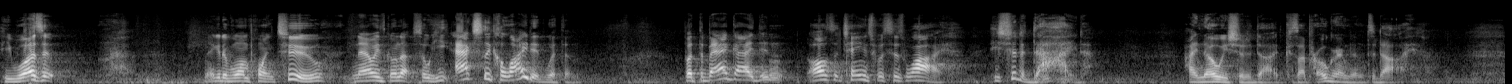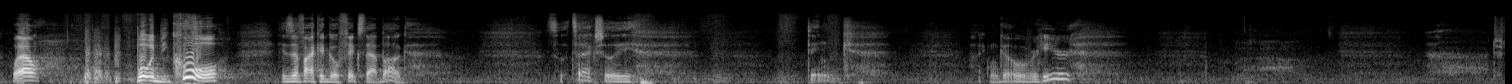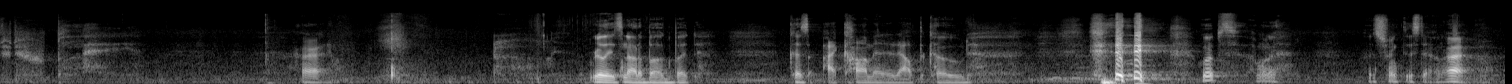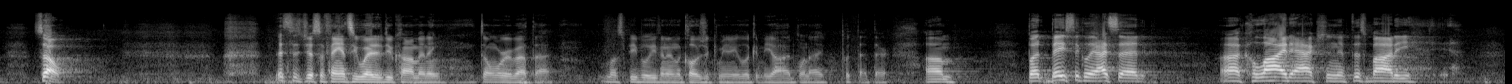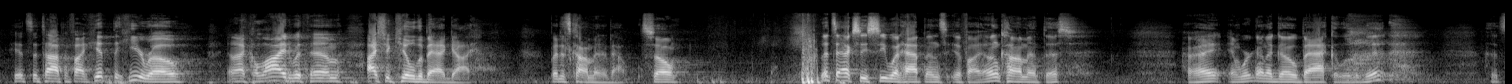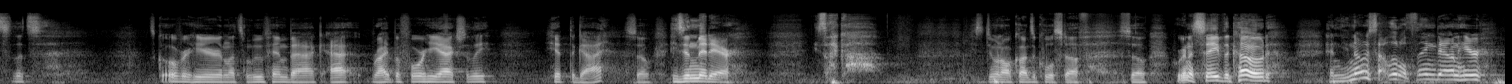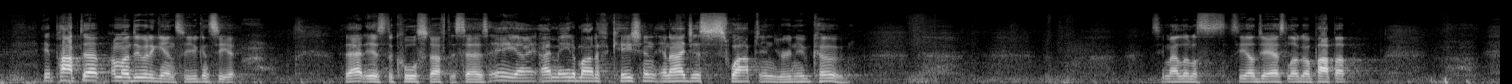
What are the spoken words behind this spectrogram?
He was at negative 1.2, now he's going up. So he actually collided with him. But the bad guy didn't, all that changed was his Y. He should have died. I know he should have died because I programmed him to die. Well, what would be cool is if I could go fix that bug. So let's actually think. Can go over here. Play. All right. Really, it's not a bug, but because I commented out the code. Whoops, I want to, let's shrink this down. All right. So, this is just a fancy way to do commenting. Don't worry about that. Most people, even in the Clojure community, look at me odd when I put that there. Um, but basically, I said uh, collide action, if this body hits the top, if I hit the hero and I collide with him, I should kill the bad guy. But it's commented out. So let's actually see what happens if I uncomment this. All right, and we're going to go back a little bit. Let's, let's, let's go over here and let's move him back at, right before he actually hit the guy. So he's in midair. He's like, ah. He's doing all kinds of cool stuff. So we're going to save the code, And you notice that little thing down here? It popped up. I'm going to do it again so you can see it. That is the cool stuff that says, hey, I, I made a modification and I just swapped in your new code. See my little CLJS logo pop up?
